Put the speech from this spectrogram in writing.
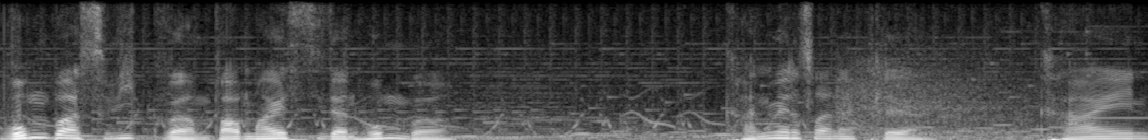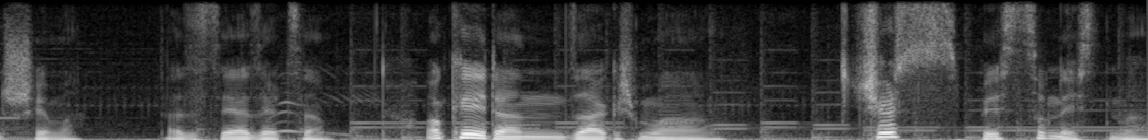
Wumbas Wigwam. Warum heißt sie dann Humba? Kann mir das einer erklären? Kein Schimmer. Das ist sehr seltsam. Okay, dann sage ich mal Tschüss, bis zum nächsten Mal.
